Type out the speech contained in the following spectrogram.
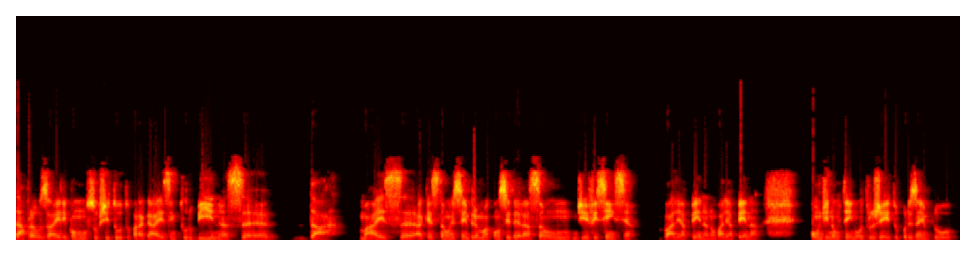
Dá para usar ele como um substituto para gás em turbinas? É, dá, mas é, a questão é sempre uma consideração de eficiência. Vale a pena, não vale a pena? Onde não tem outro jeito, por exemplo,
